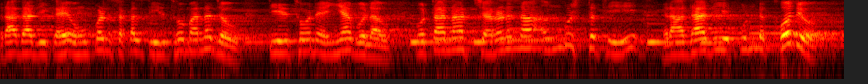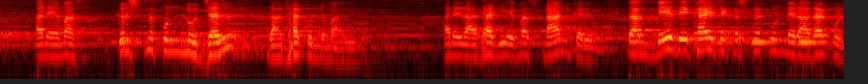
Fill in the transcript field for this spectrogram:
રાધાજી કહે, હું પણ સકલ તીર્થોમાં ન જાઉં. તીર્થોને અહીંયા બોલાવું. પોતાના ચરણના અંગુષ્ઠથી રાધાજીએ કુંડ ખોદ્યો અને એમાં કૃષ્ણ કુંડનું જલ રાધા કુંડમાં આવી અને રાધાજી એમાં સ્નાન કર્યું. તો આમ બે દેખાય છે કૃષ્ણ કુંડ ને રાધા કુંડ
